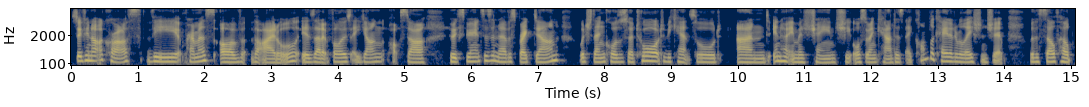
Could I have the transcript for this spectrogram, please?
So, if you're not across, the premise of The Idol is that it follows a young pop star who experiences a nervous breakdown, which then causes her tour to be cancelled. And in her image change, she also encounters a complicated relationship with a self help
